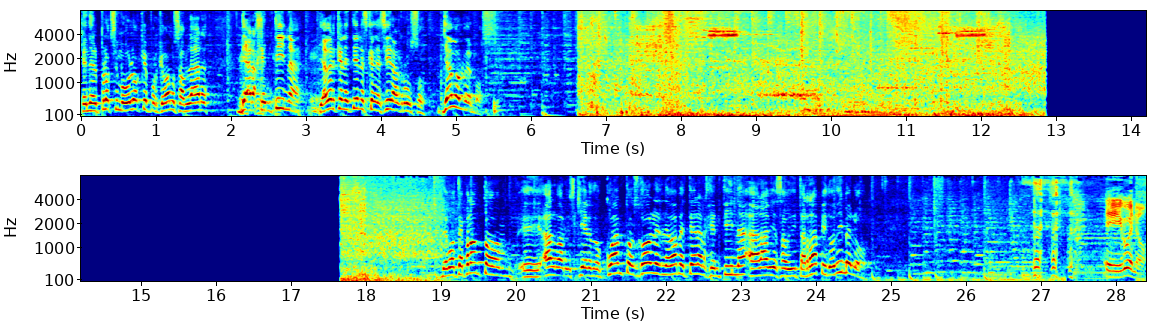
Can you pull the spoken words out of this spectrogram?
en el próximo bloque porque vamos a hablar de Argentina y a ver qué le tienes que decir al ruso. Ya volvemos. De bote pronto, eh, Álvaro Izquierdo, ¿cuántos goles le va a meter Argentina a Arabia Saudita? Rápido, dímelo. Eh, bueno,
